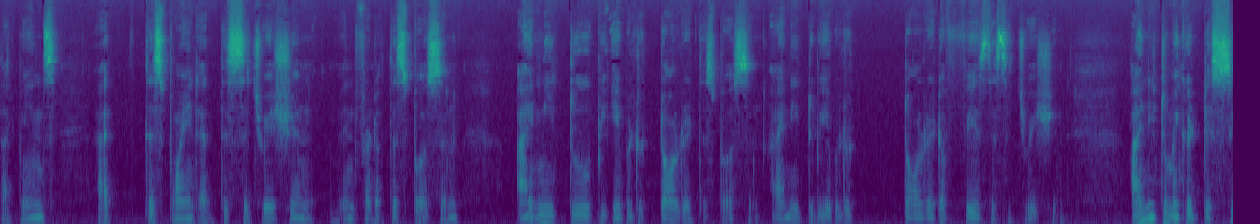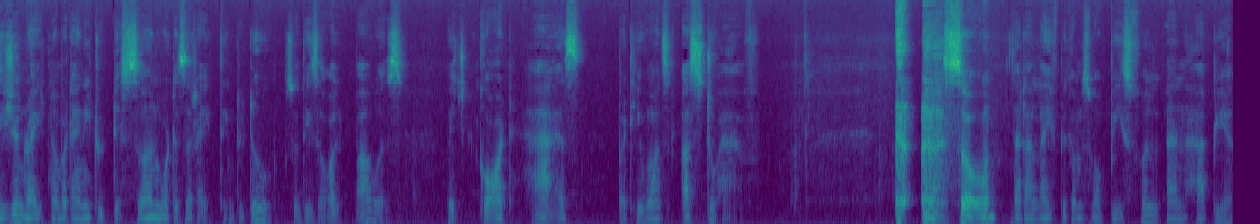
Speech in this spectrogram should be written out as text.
That means at this point, at this situation, in front of this person, I need to be able to tolerate this person. I need to be able to tolerate or face this situation. I need to make a decision right now, but I need to discern what is the right thing to do. So these are all powers which God has but He wants us to have. so that our life becomes more peaceful and happier.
